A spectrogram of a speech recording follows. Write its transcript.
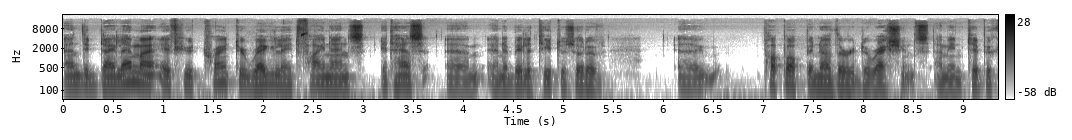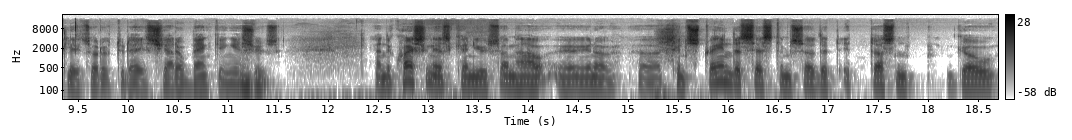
And the dilemma, if you try to regulate finance, it has um, an ability to sort of uh, pop up in other directions. I mean, typically, it's sort of today's shadow banking mm-hmm. issues. And the question is, can you somehow, uh, you know, uh, constrain the system so that it doesn't go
